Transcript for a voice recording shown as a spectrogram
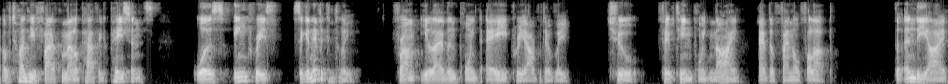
of 25 myelopathic patients was increased significantly from 11.8 preoperatively to 15.9 at the final follow-up. The NDI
